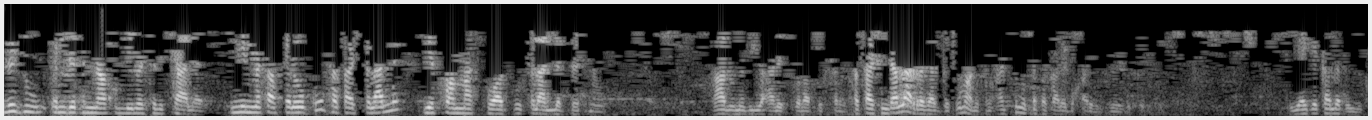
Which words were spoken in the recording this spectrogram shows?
ልጁ እንዴት እናቱን ሊመስል ቻለ? የሚመሳሰለው እኮ ፈሳሽ ስላለ የእሷን ማስተዋጽኦ ስላለበት ነው አሉ ነብዩ አለይሂ ሰላቱ ወሰላም። ፈሳሽ እንዳለ አረጋገጡ ማለት ነው። አንቺ ሙተፈቃለ ቡኻሪ ጥያቄ ካለ ጠይቁ።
